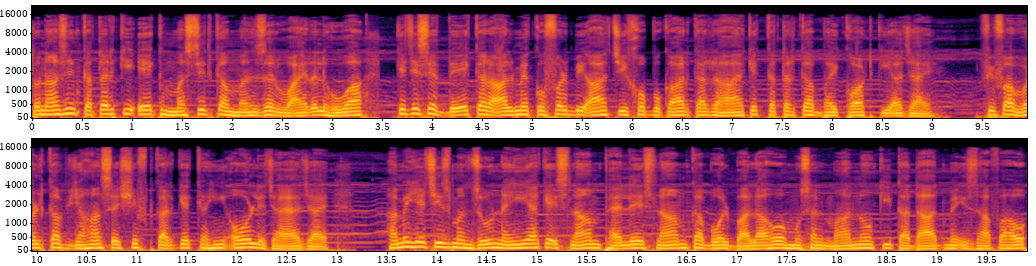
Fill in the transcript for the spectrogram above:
तो नाजिन, कतर की एक मस्जिद का मंजर वायरल हुआ कि जिसे देखकर आलम कुफर भी आज चीखो पुकार कर रहा है कि कतर का बाइकआउट किया जाए। फीफा वर्ल्ड कप यहाँ से शिफ्ट करके कहीं और ले जाया जाए। हमें यह चीज़ मंजूर नहीं है कि इस्लाम फैले, इस्लाम का बोल बाला हो, मुसलमानों की तादाद में इजाफा हो,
